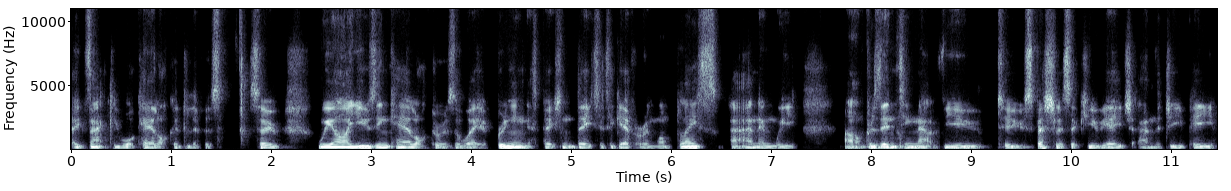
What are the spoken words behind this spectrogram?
exactly what CareLocker delivers. So we are using Care Locker as a way of bringing this patient data together in one place, and then we are presenting that view to specialists at QVH and the GP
